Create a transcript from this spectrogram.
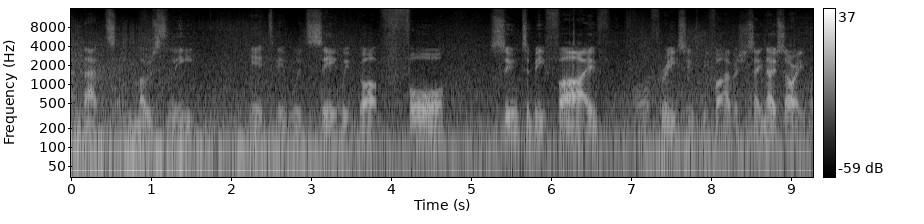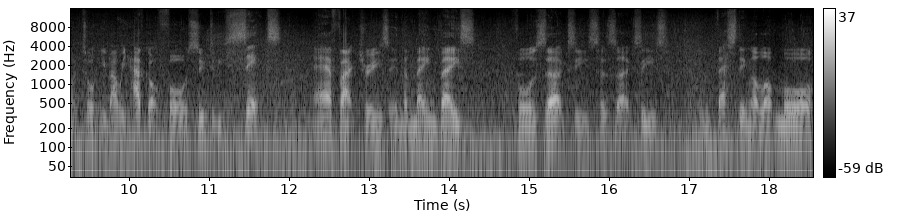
And that's mostly it, it would seem. We've got four, soon to be five, or three, soon to be five, I should say. No, sorry, what I'm talking about, we have got four, soon to be six air factories in the main base for Xerxes. So Xerxes investing a lot more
